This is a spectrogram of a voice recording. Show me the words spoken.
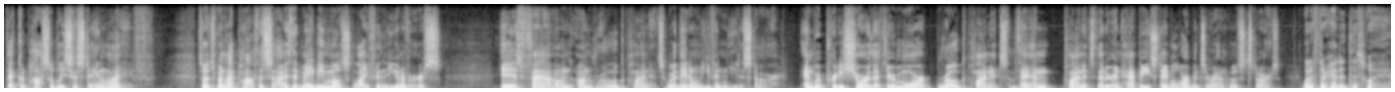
that could possibly sustain life. So it's been hypothesized that maybe most life in the universe is found on rogue planets where they don't even need a star. And we're pretty sure that there are more rogue planets than planets that are in happy, stable orbits around host stars. What if they're headed this way?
